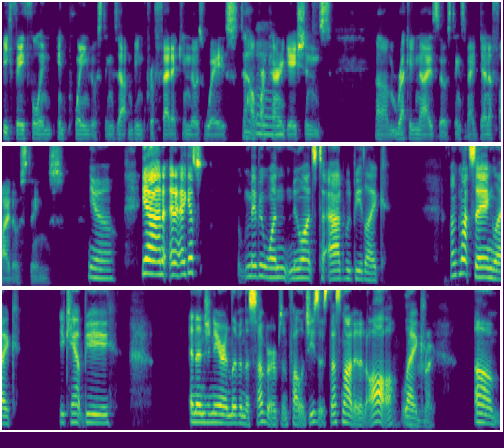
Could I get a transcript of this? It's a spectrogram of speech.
be faithful in in pointing those things out and being prophetic in those ways to help mm-hmm. our congregations um, recognize those things and identify those things yeah yeah and, and i guess maybe one nuance to add would be like i'm not saying like you can't be an engineer and live in the suburbs and follow jesus that's not it at all mm-hmm. like right. um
